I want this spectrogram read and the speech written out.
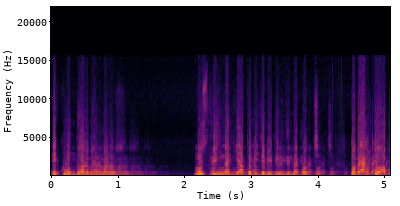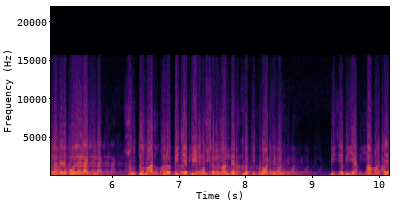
এই কোন ধর্মের মানুষ? মুসলিম নাকি এত বিজেপি বিরোধিতা করছে? তবে একটু আপনাদের বলে রাখি, শুধুমাত্র বিজেপি মুসলমানদের ক্ষতি করেনি। বিজেপি আমাদের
